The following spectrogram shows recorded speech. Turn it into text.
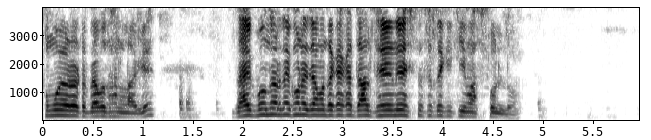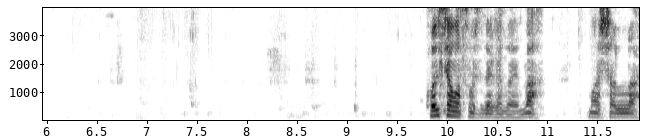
সময়ের একটা ব্যবধান লাগে। যাই হোক বন্ধুরা, দেখুন যে আমাদের কাকা জাল ঝেড়ে নিয়ে আসতেছে, দেখি কি মাছ পড়ল। খলসা মাছ পড়ছে দেখা যায় বাহ মার্শাল্লাহ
